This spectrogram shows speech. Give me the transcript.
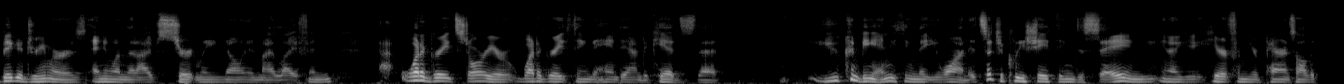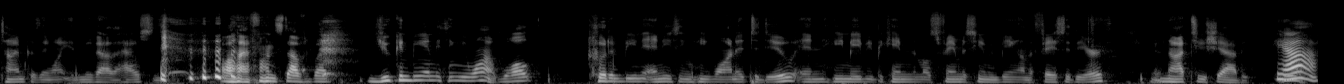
big a dreamer as anyone that I've certainly known in my life. And uh, what a great story, or what a great thing to hand down to kids that you can be anything that you want. It's such a cliche thing to say, and you, you know you hear it from your parents all the time because they want you to move out of the house and all that fun stuff. But you can be anything you want. Walt could have been anything he wanted to do, and he maybe became the most famous human being on the face of the earth. Not too shabby. yeah.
